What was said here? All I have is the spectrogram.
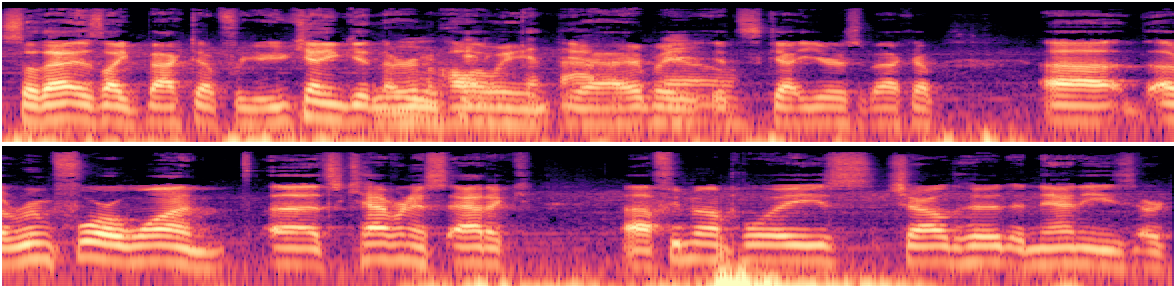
So that is like backed up for you. You can't even get in that room You in Halloween. get that Yeah, room, everybody. no. It's got years of backup. Uh, room 401. Uh, it's a cavernous attic. Uh, female employees, childhood, and nannies, or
